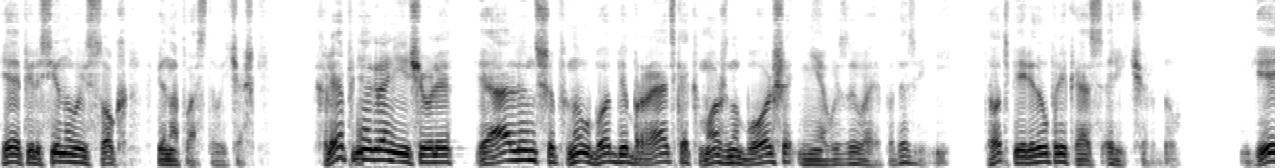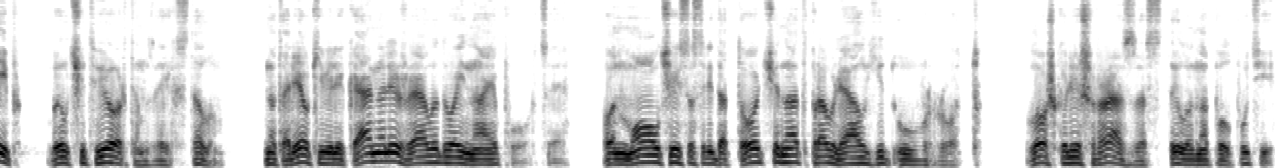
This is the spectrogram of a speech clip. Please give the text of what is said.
и апельсиновый сок в пенопластовой чашке. Хлеб не ограничивали, и Аллен шепнул Бобби брать как можно больше, не вызывая подозрений. Тот передал приказ Ричарду. Гейб был четвертым за их столом. На тарелке великана лежала двойная порция. Он молча и сосредоточенно отправлял еду в рот. Ложка лишь раз застыла на полпути.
